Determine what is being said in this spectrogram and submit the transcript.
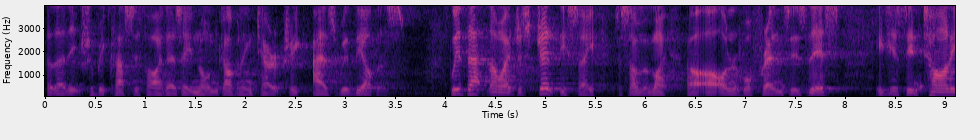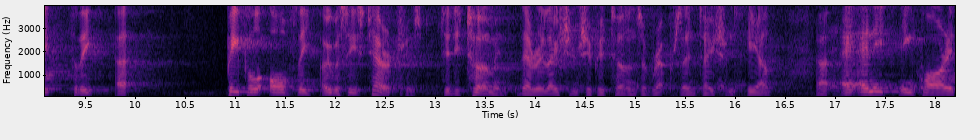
that it should be classified as a non-governing territory, as with the others. With that, though, I just gently say to some of my uh, uh honourable friends is this, It is entirely for the uh, people of the overseas territories to determine their relationship in terms of representation here. Uh, any inquiry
